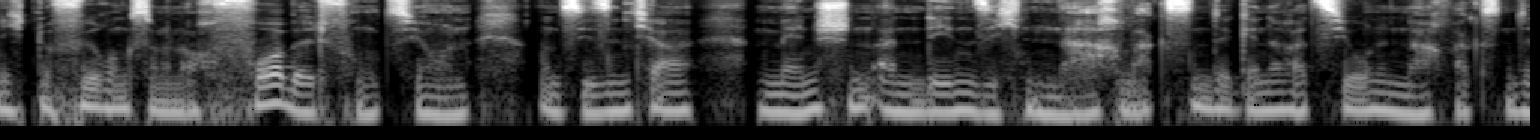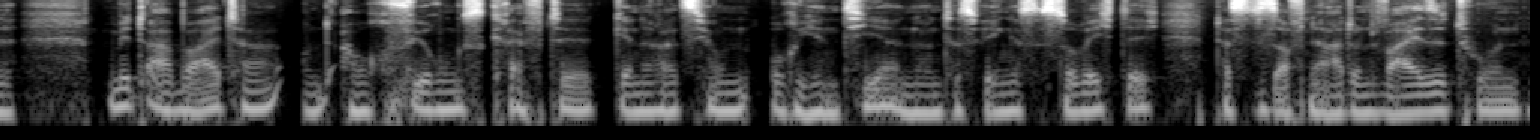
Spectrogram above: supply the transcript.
nicht nur Führungs-, sondern auch Vorbildfunktion. Und sie sind ja Menschen, an denen sich nachwachsende Generationen, nachwachsende Mitarbeiter und auch Führungskräfte-Generationen orientieren. Und deswegen ist es so wichtig, dass sie es auf eine Art und Weise tun,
